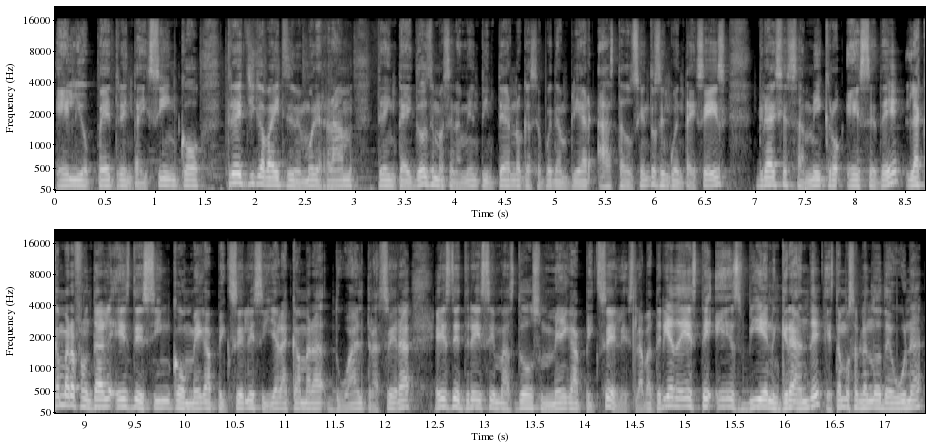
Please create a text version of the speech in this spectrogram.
Helio P35, 3 GB de memoria RAM, 32 de almacenamiento interno que se puede ampliar hasta 256 gracias a micro SD. La cámara frontal es de 5 megapíxeles y ya la cámara dual trasera es de 13 más 2 megapíxeles. La batería de este es bien grande, estamos hablando de una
